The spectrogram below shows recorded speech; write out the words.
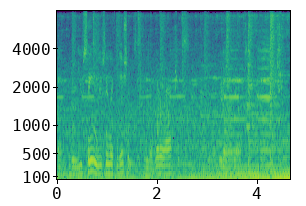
But mean, you've seen you've seen the conditions. You know, what are our options? You know, we don't have the options.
